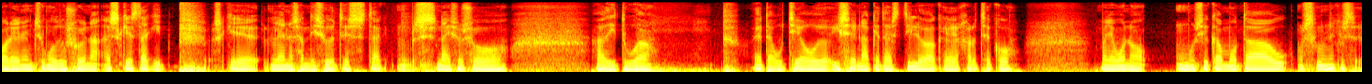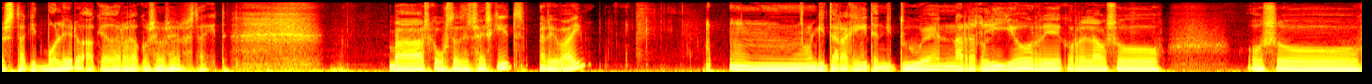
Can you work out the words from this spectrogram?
orain entzungo duzuena. Eske ez dakit, pff, eske lehen esan dizuet, ez, ez naiz oso aditua pff, eta gutxiago izenak eta estiloak eh, jartzeko. Baina bueno, musika mota hau ez dakit boleroak edo horrelako zeu zer, ez dakit. Ba, asko gustatzen zaizkit, ere bai, mm, gitarrak egiten dituen arreglillo horrek horrela oso oso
